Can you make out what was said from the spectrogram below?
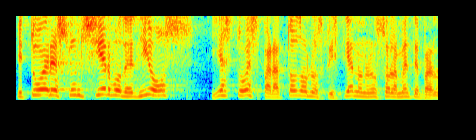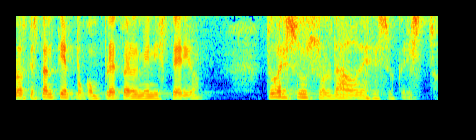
y tú eres un siervo de Dios, y esto es para todos los cristianos, no solamente para los que están tiempo completo en el ministerio. Tú eres un soldado de Jesucristo.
